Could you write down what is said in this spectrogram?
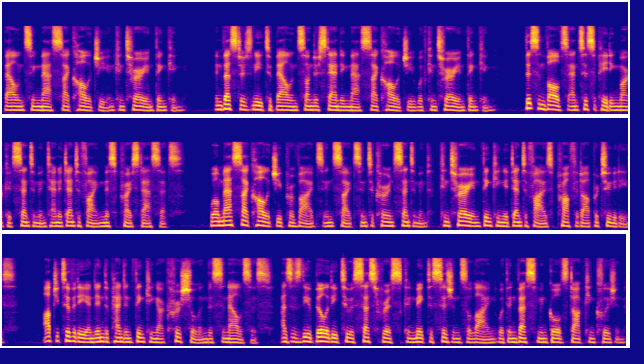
Balancing mass psychology and contrarian thinking. Investors need to balance understanding mass psychology with contrarian thinking. This involves anticipating market sentiment and identifying mispriced assets. While mass psychology provides insights into current sentiment, contrarian thinking identifies profit opportunities. Objectivity and independent thinking are crucial in this analysis, as is the ability to assess risk and make decisions aligned with investment goals. Conclusion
